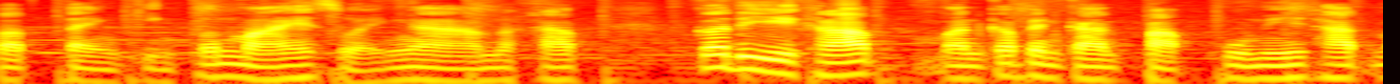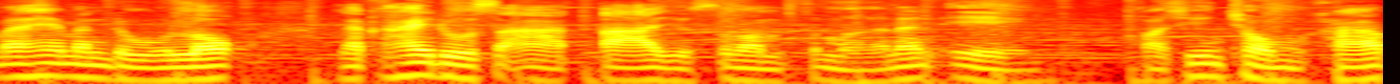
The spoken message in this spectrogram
ตัดแต่งกิ่งต้นไม้ให้สวยงามนะครับ ก็ดีครับ มันก็เป็นการปรับภูมิทัศน์ไม่ให้มันดูรก แล้วก็ให้ดูสะอาดตาอยู่สม่ำเสมอนั่นเอง ขอชื่นชมครับ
